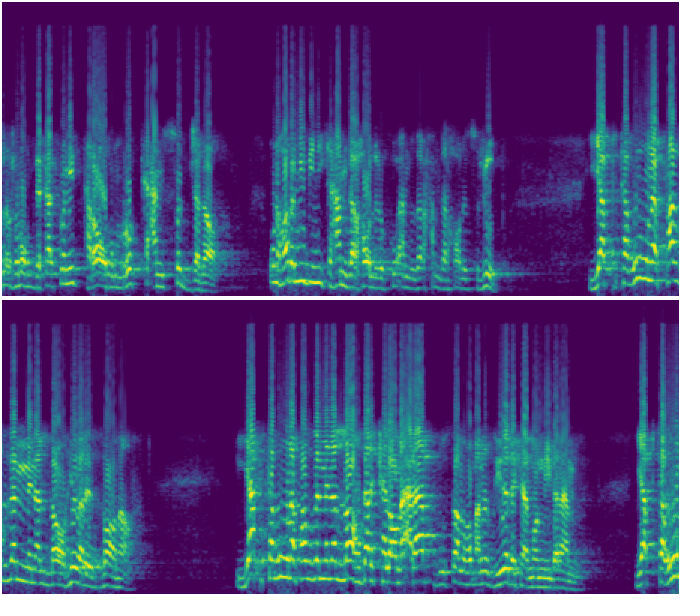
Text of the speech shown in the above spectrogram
شما دقت کنید تراهم رکعا سجدا. اونها رو می‌بینی که هم در حال رکوع و هم در حال سجود. یبتغون فضلا من الله و رضوانا. یبتغون فضلا من الله در کلام عرب. دوستان ها منو زیره به کرمان می‌برم یبتغون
